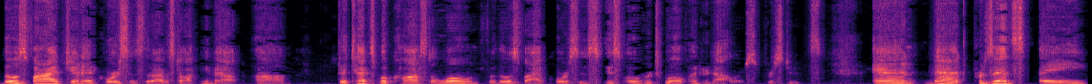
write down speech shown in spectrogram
those five gen ed courses that I was talking about, um, the textbook cost alone for those five courses is over $1,200 for students. And that presents a,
